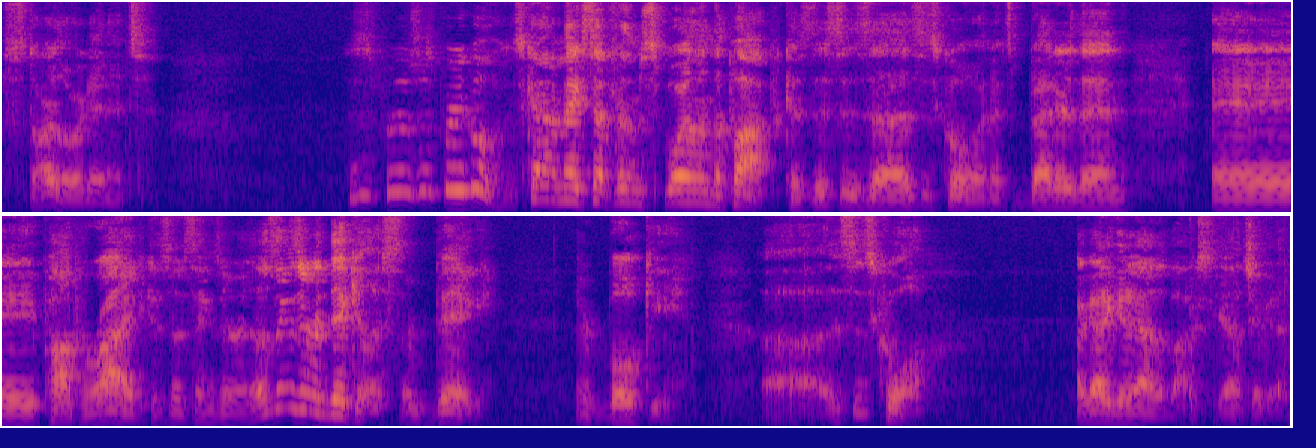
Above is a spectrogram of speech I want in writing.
Star-Lord in it. This is, this is pretty cool. This kind of makes up for them spoiling the pop because this is uh, this is cool and it's better than a pop ride because those things are those things are ridiculous. They're big, they're bulky. Uh, this is cool. I gotta get it out of the box. Gotta check it out.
